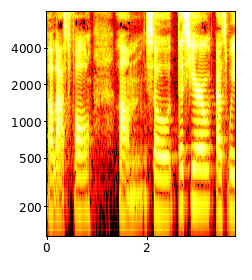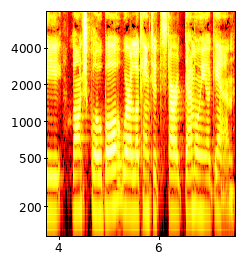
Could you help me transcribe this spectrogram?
uh, last fall. Um, so this year, as we launch global, we're looking to start demoing again.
